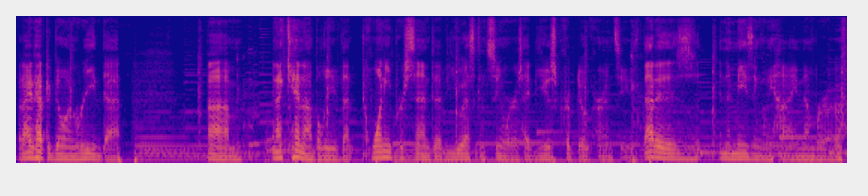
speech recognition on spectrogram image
But I'd have to go and read that. Um, and I cannot believe that 20% of US consumers had used cryptocurrencies. That is an amazingly high number of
